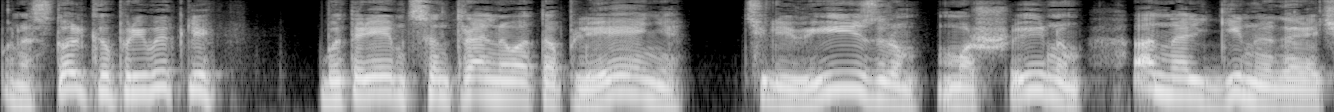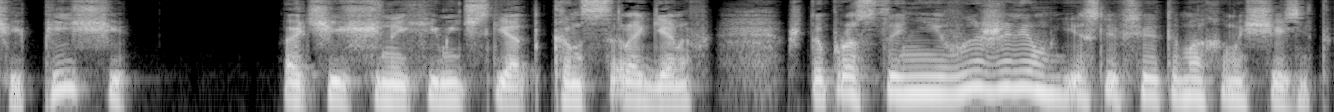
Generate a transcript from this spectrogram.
Мы настолько привыкли к батареям центрального отопления, телевизорам, машинам, анальгиной горячей пищи, очищенной химически от канцерогенов, что просто не выживем, если все это махом исчезнет.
